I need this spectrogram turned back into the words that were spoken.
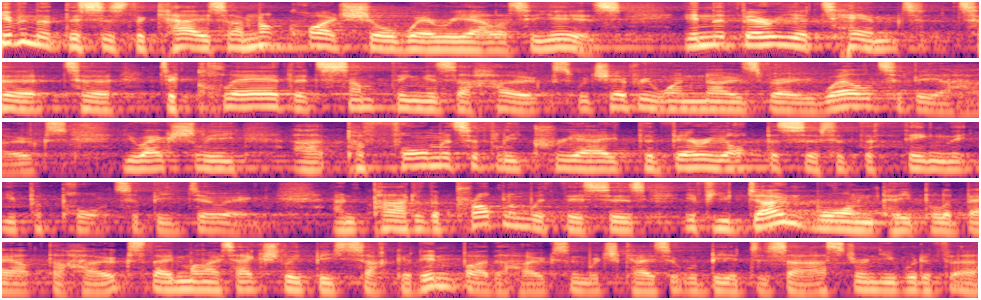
Given that this is the case, I'm not quite sure where reality is. In the very attempt to, to declare that something is a hoax, which everyone knows very well to be a hoax, you actually uh, performatively create the very opposite of the thing that you purport to be doing. And part of the problem with this is if you don't warn people about the hoax, they might actually be suckered in by the hoax, in which case it would be a disaster and you would have uh,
